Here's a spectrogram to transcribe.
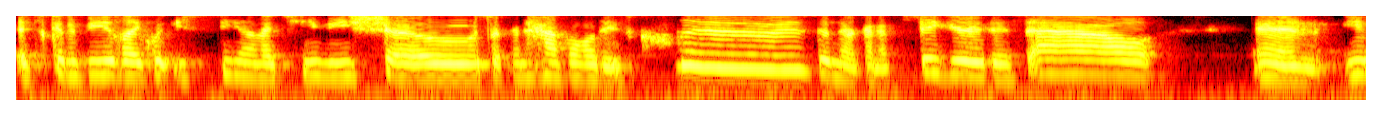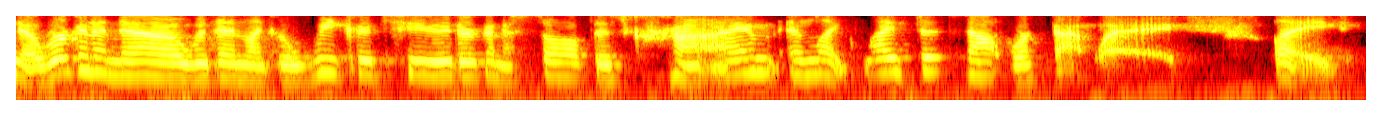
It's going to be like what you see on the tv shows. They're going to have all these clues and they're going to figure this out. And you know we're going to know within like a week or two they're going to solve this crime. And like life does not work that way. Like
